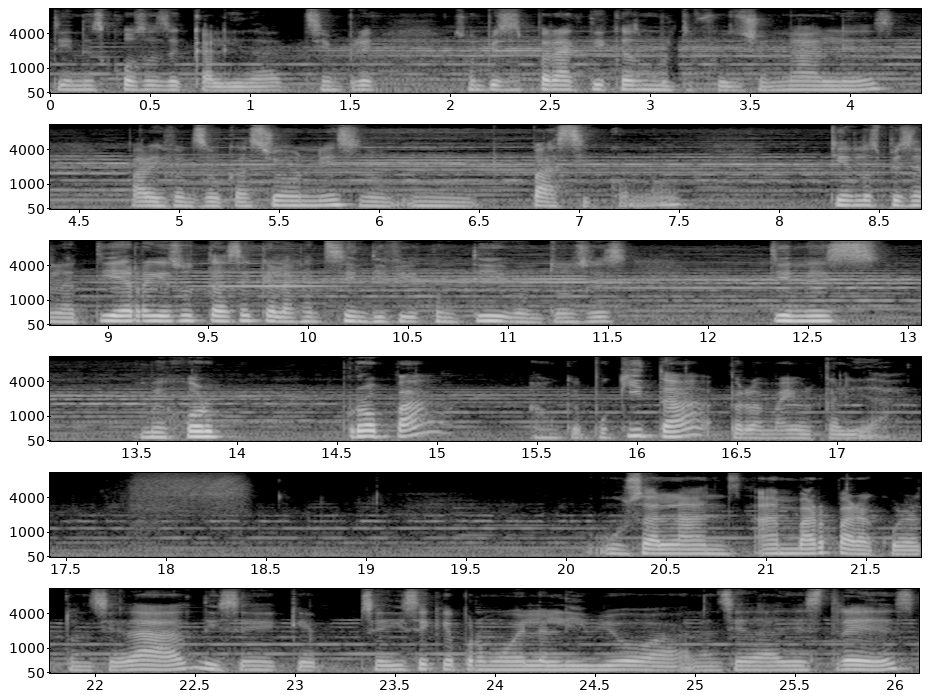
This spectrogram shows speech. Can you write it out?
tienes cosas de calidad. Siempre son piezas prácticas, multifuncionales, para diferentes ocasiones, básico, ¿no? Tienes los pies en la tierra y eso te hace que la gente se identifique contigo. Entonces tienes mejor ropa, aunque poquita, pero de mayor calidad. Usa la ámbar para curar tu ansiedad. Dice que, se dice que promueve el alivio a la ansiedad y estrés,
